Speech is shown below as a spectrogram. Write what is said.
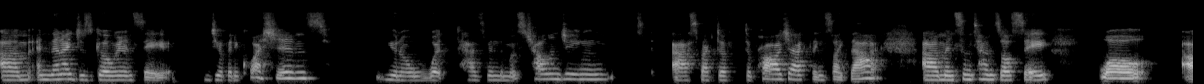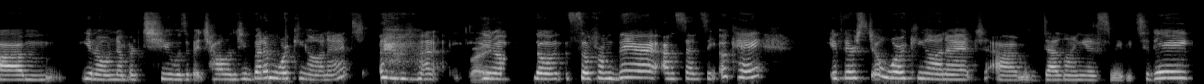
Um, and then I just go in and say, do you have any questions? You know, what has been the most challenging aspect of the project, things like that. Um, and sometimes I'll say, well, um, you know, number two was a bit challenging, but I'm working on it. right. You know, so so from there, I'm sensing, okay, if they're still working on it, um, the deadline is maybe today.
